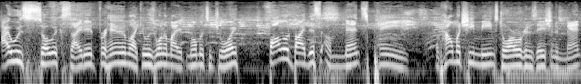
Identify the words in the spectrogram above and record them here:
I was so excited for him. Like it was one of my moments of joy, followed by this immense pain of how much he means to our organization and meant,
